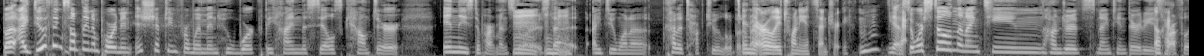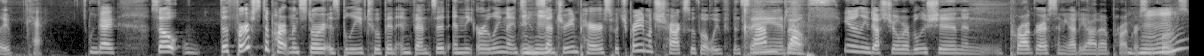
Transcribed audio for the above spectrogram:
But I do think something important is shifting for women who work behind the sales counter in these department stores that I do want to kind of talk to you a little bit Mm, mm-hmm. In the early 20th century. Mhm. Yeah, Okay. so we're still in the 1900s, 1930s, Okay. roughly. Okay. Okay, so the first department store is believed to have been invented in the early 19th Mhm. century in Paris, which pretty much tracks with what we've been saying about you know, the Industrial Revolution and progress and yada yada, progress in Mhm. quotes.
